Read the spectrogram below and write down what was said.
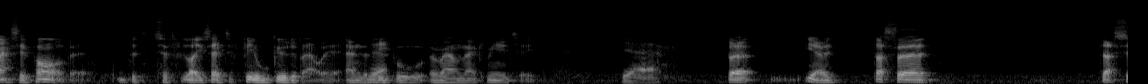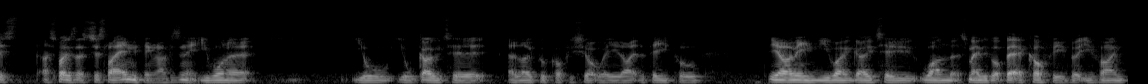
massive part of it, the, to like you say, to feel good about it and the Yeah. people around that community. Yeah. But you know, that's a that's just I suppose that's just like anything, like isn't it? You want to you'll you'll go to a local coffee shop where you like the people. You know, I mean, you won't go to one that's maybe got better coffee, but you find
